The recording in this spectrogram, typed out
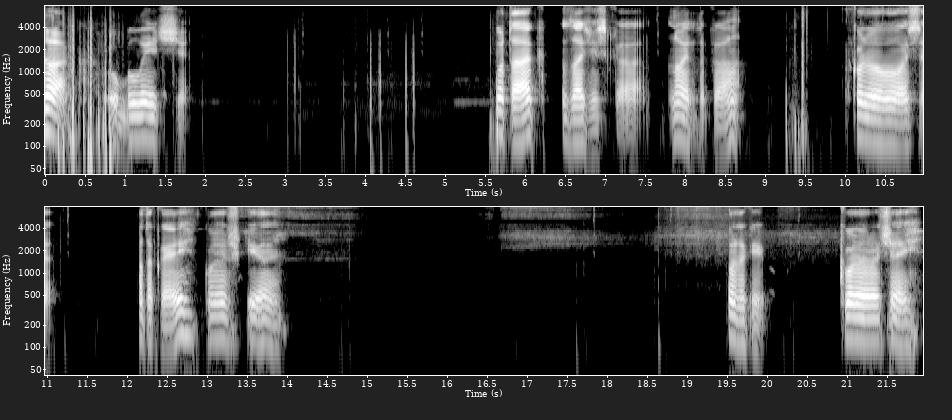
Так, обличчя. Отак. Зачіска. Ну, это така. Кольор волосся. Отакий. Колір шкіри. Отакий. Колір очей.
